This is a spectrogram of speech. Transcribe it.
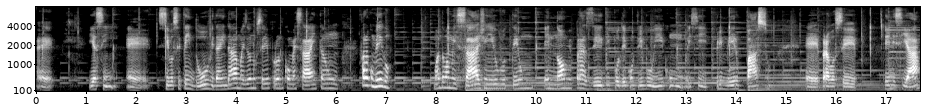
é, e assim, é, se você tem dúvida ainda, ah, mas eu não sei por onde começar, então fala comigo. Manda uma mensagem e eu vou ter um enorme prazer de poder contribuir com esse primeiro passo é, para você iniciar.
